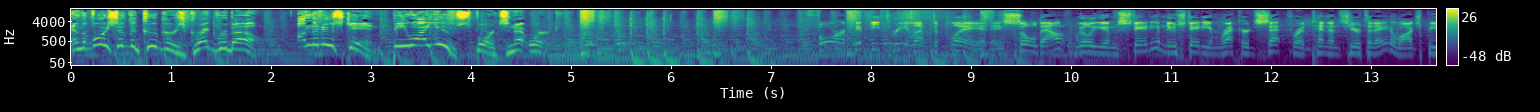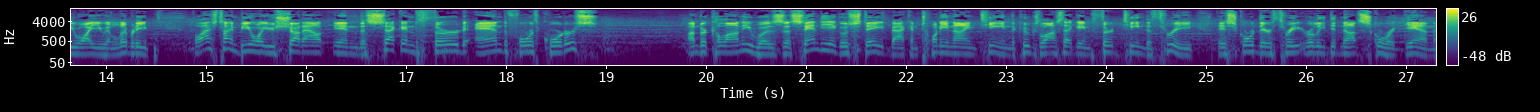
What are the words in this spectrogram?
and the voice of the Cougars, Greg Wrubell, on the Nu Skin, BYU Sports Network. 4.53 left to play at a sold out Williams Stadium. New stadium record set for attendance here today to watch BYU and Liberty. The last time BYU shut out in the second, third, and fourth quarters under Kalani was uh, San Diego State back in 2019. The Cougs lost that game 13 to 3. They scored their three early, did not score again.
